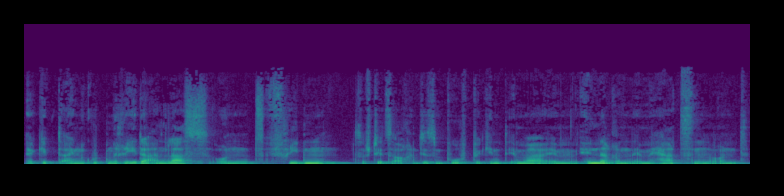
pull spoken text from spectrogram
er gibt einen guten Redeanlass und Frieden, so steht es auch in diesem Buch, beginnt immer im Inneren, im Herzen und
